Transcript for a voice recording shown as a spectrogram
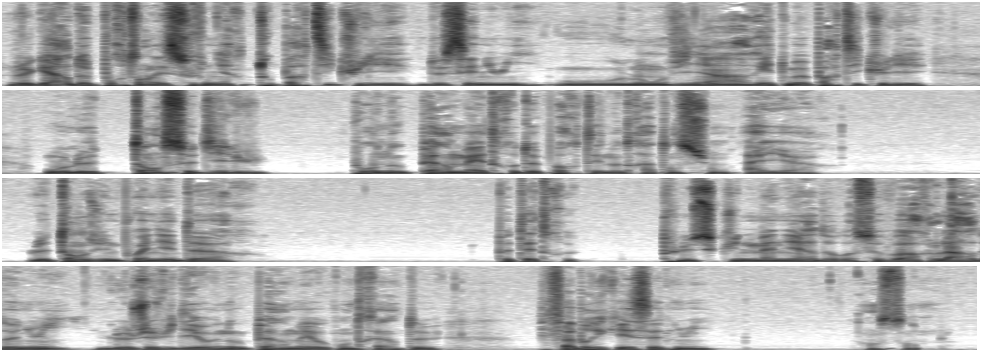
Je garde pourtant des souvenirs tout particuliers de ces nuits où l'on vit à un rythme particulier, où le temps se dilue pour nous permettre de porter notre attention ailleurs. Le temps d'une poignée d'heures. Peut-être plus qu'une manière de recevoir l'art de nuit, le jeu vidéo nous permet au contraire de fabriquer cette nuit ensemble.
